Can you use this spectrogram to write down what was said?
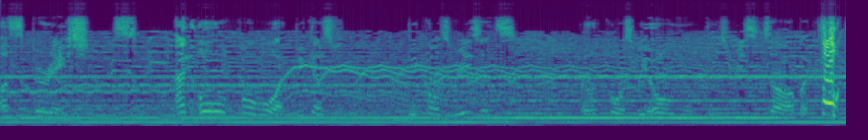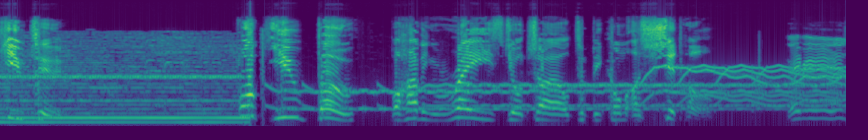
aspirations. And all for what? Because because reasons? Well, of course we all know what those reasons are, but fuck you two! Fuck you both for having raised your child to become a shithole. Babies,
